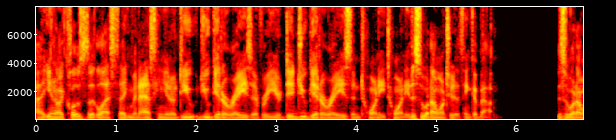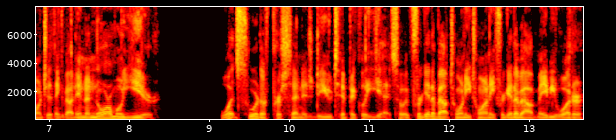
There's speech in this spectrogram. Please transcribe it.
uh, you know i closed the last segment asking you know do you, do you get a raise every year? Did you get a raise in 2020 this is what i want you to think about. This is what i want you to think about. In a normal year what sort of percentage do you typically get? So forget about 2020 forget about maybe what are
